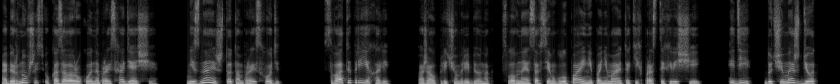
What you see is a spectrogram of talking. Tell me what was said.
Обернувшись, указала рукой на происходящее. «Не знаешь, что там происходит?» «Сваты приехали», – пожал плечом ребенок, словно я совсем глупа и не понимаю таких простых вещей. «Иди, Дучиме ждет,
